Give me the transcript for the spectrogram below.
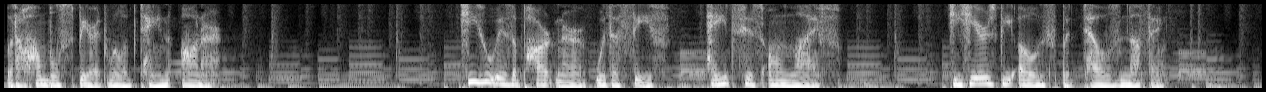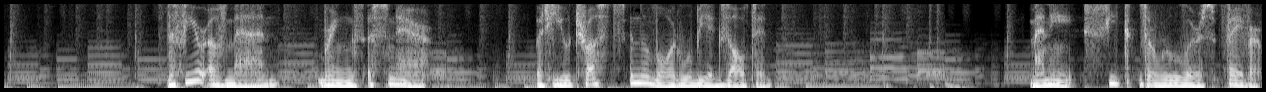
but a humble spirit will obtain honor. He who is a partner with a thief hates his own life. He hears the oath but tells nothing. The fear of man brings a snare, but he who trusts in the Lord will be exalted. Many seek the ruler's favor,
